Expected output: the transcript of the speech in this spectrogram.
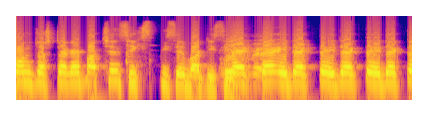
পঞ্চাশ টাকায় পাচ্ছেন সিক্স পিসের বাটি সেট একটা এটা একটা এটা একটা এটা একটা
